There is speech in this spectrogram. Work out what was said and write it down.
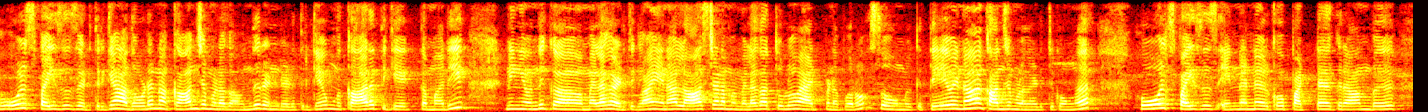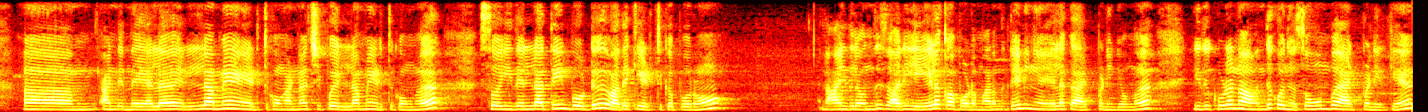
ஹோல் ஸ்பைசஸ் எடுத்திருக்கேன். அதோட நான் காஞ்ச மிளகா வந்து ரெண்டு எடுத்திருக்கேன். உங்கள் காரத்துக்கு ஏற்ற மாதிரி நீங்கள் வந்து க மிளகா எடுத்துக்கலாம். ஏன்னா லாஸ்ட்டாக நம்ம மிளகாத்தூளும் ஆட் பண்ண போகிறோம் ஸோ உங்களுக்கு தேவைன்னா காஞ்ச மிளகா எடுத்துக்கோங்க. ஹோல் ஸ்பைசஸ் என்னென்ன இருக்கோ பட்டை கிராம்பு அண்ட் இந்த இலை எல்லாமே எடுத்துக்கோங்க. அன்னாச்சிப்பூ எல்லாமே எடுத்துக்கோங்க. ஸோ இது எல்லாத்தையும் போட்டு வதக்கி எடுத்துக்க போகிறோம் நான் இதில் வந்து சாரி ஏலக்காய் போட மறந்துட்டேன். நீங்கள் ஏலக்காய் ஆட் பண்ணிக்கோங்க. இது கூட நான் வந்து கொஞ்சம் சோம்பு ஆட் பண்ணியிருக்கேன்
